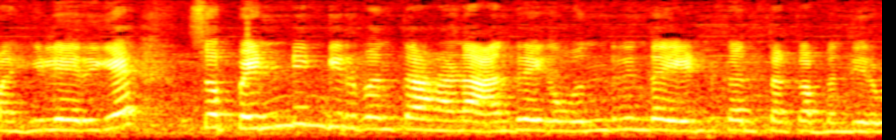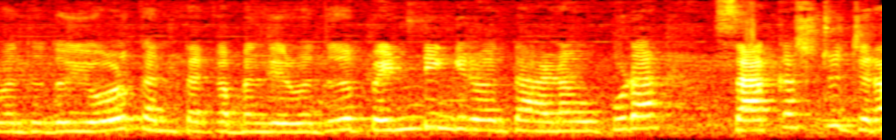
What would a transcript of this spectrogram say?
ಮಹಿಳೆಯರಿಗೆ ಸೊ ಪೆಂಡಿಂಗ್ ಇರುವಂತಹ ಹಣ, ಅಂದ್ರೆ ಈಗ ಒಂದರಿಂದ ಎಂಟು ಕಂತ ತನಕ ಬಂದಿರುವಂತದ್ದು ಏಳು ಕಂತ ತನಕ ಬಂದಿರುವಂತದ್ದು ಪೆಂಡಿಂಗ್ ಇರುವಂತಹ ಹಣವು ಕೂಡ ಸಾಕಷ್ಟು ಜನ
